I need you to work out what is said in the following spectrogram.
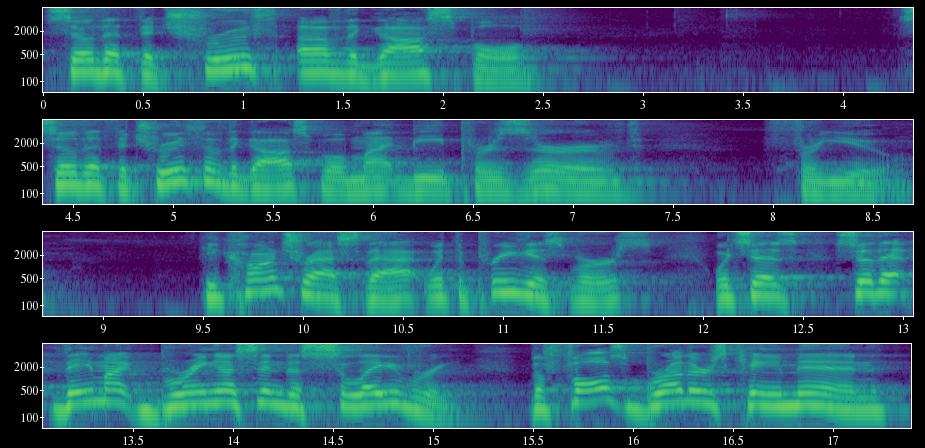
so that the truth of the gospel so that the truth of the gospel might be preserved for you. He contrasts that with the previous verse, which says, so that they might bring us into slavery. The false brothers came in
